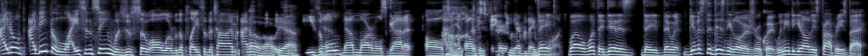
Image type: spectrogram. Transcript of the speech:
i don't i think the licensing was just so all over the place at the time i don't Oh, think it was yeah. Yeah. feasible Now Marvel's got it all to get all these. can do whatever they, They want well, what they did is they they went give us the Disney lawyers real quick. We need to get all these properties back.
